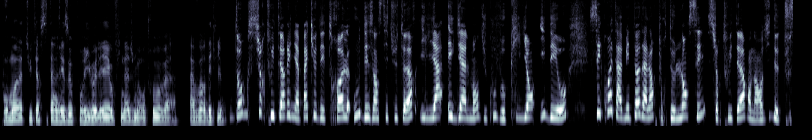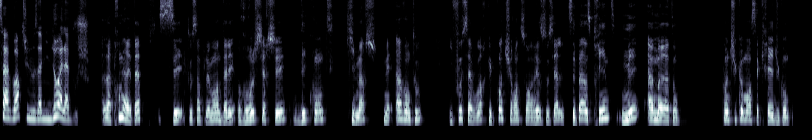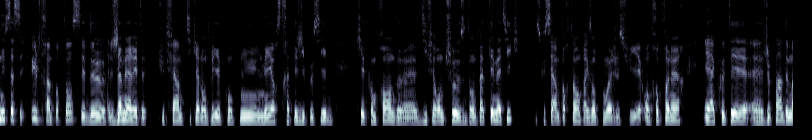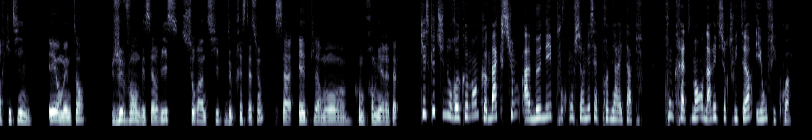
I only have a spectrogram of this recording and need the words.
pour moi, Twitter, c'est un réseau pour rigoler. Au final, je me retrouve à avoir des clients. Donc, sur Twitter, il n'y a pas que des trolls ou des instituteurs. Il y a également, du coup, vos clients idéaux. C'est quoi ta méthode alors pour te lancer sur Twitter? On a envie de tout savoir. Tu nous as mis l'eau à la bouche. La première étape, c'est tout simplement d'aller rechercher des comptes qui marchent. Mais avant tout, il faut savoir que quand tu rentres sur un réseau social, c'est pas un sprint, mais un marathon quand tu commences à créer du contenu, ça c'est ultra important, c'est de jamais arrêter. Tu te fais un petit calendrier de contenu, une meilleure stratégie possible, qui est de comprendre euh, différentes choses dans ta thématique. parce que c'est important. Par exemple, moi, je suis entrepreneur et à côté, euh, je parle de marketing et en même temps, je vends des services sur un type de prestation. Ça aide clairement comme première étape. Qu'est-ce que tu nous recommandes comme action à mener pour confirmer cette première étape? Concrètement, on arrive sur Twitter et on fait quoi?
